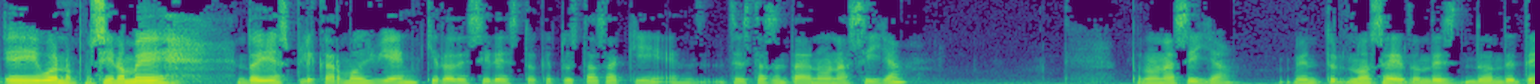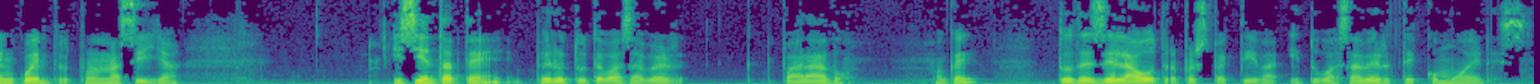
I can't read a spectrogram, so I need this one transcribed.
Y bueno, pues si no me doy a explicar muy bien, quiero decir esto, que tú estás aquí, te estás sentado en una silla, por una silla, no sé dónde, dónde te encuentres, por una silla, y siéntate, pero tú te vas a ver parado, ¿ok? Tú desde la otra perspectiva y tú vas a verte como eres.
